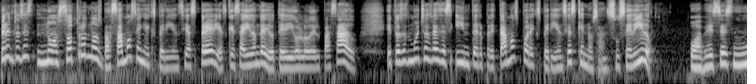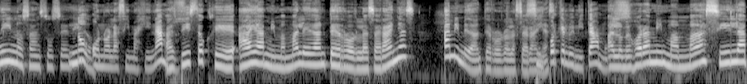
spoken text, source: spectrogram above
Pero entonces nosotros nos basamos en experiencias previas, que es ahí donde yo te digo lo del pasado. Entonces muchas veces interpretamos por experiencias que nos han sucedido. O a veces ni nos han sucedido. No, o no las imaginamos. ¿Has visto que, ay, a mi mamá le dan terror las arañas? A mí me dan terror a las arañas. Sí, porque lo imitamos. A lo mejor a mi mamá sí la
